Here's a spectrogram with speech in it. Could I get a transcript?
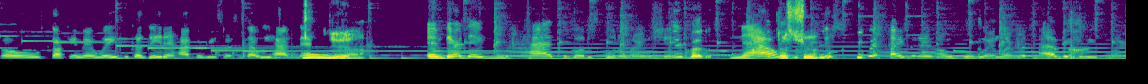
so stuck in their ways because they didn't have the resources that we have now. Yeah, In their day, you had to go to school to learn the shit. better. Now, that's true. you can type it in on Google and learn whatever you need to learn.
